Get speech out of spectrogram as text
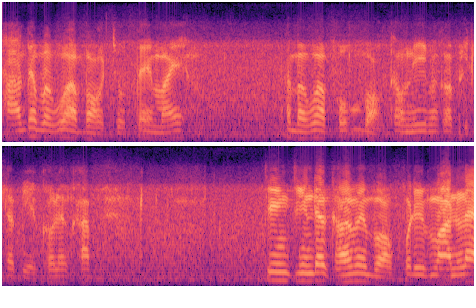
ถามถ้าบอกว่าบอกจุดได้ไหมถ้าบอกว่าผมบอกเท่านี้มันก็ผิดระเบียบเขาแล้วครับ จริงๆถ้าเขาไม่บอกปริมาณแร่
